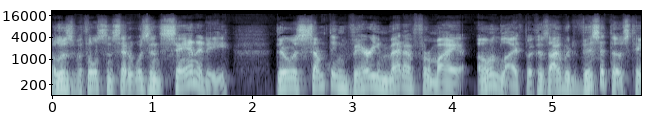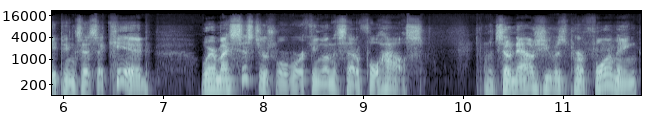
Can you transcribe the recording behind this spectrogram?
Elizabeth Olsen said it was insanity. There was something very meta for my own life because I would visit those tapings as a kid where my sisters were working on the set of Full House. And so now she was performing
